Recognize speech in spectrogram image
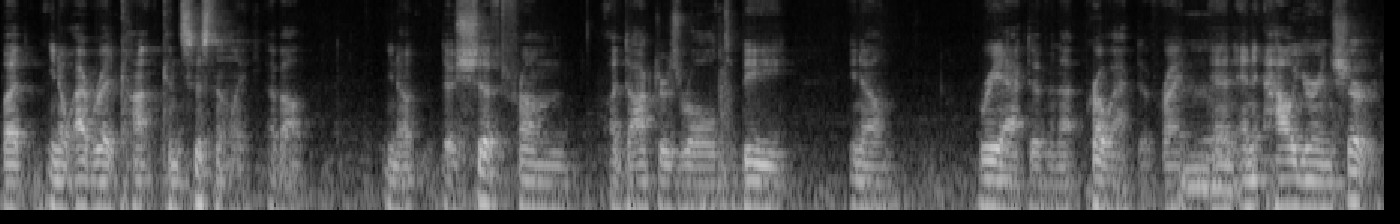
But, you know, I've read con- consistently about, you know, the shift from a doctor's role to be, you know, reactive and not proactive, right? And, and how you're insured,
